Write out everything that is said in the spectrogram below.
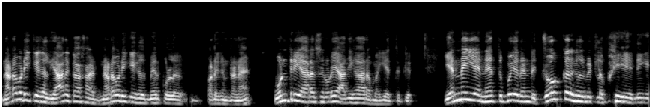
நடவடிக்கைகள் யாருக்காக நடவடிக்கைகள் மேற்கொள்ளப்படுகின்றன? ஒன்றிய அரசினுடைய அதிகார மையத்துக்கு. என்ஐஏ நேத்து போய் ரெண்டு ஜோக்கர்கள் வீட்டுல போய் நீங்க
